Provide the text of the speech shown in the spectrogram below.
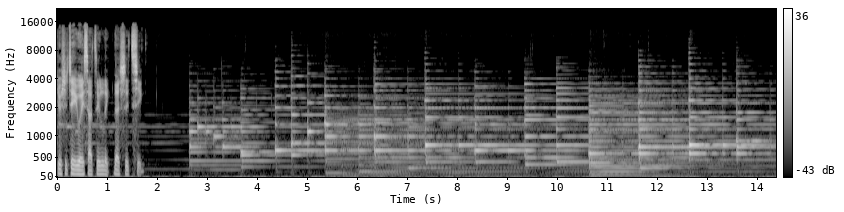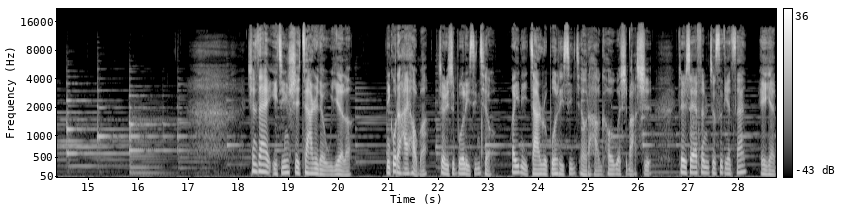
就是这一位小精灵的事情。现在已经是假日的午夜了，你过得还好吗？这里是玻璃星球，欢迎你加入玻璃星球的航空，我是马士，这里是 FM 九四点三 AM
